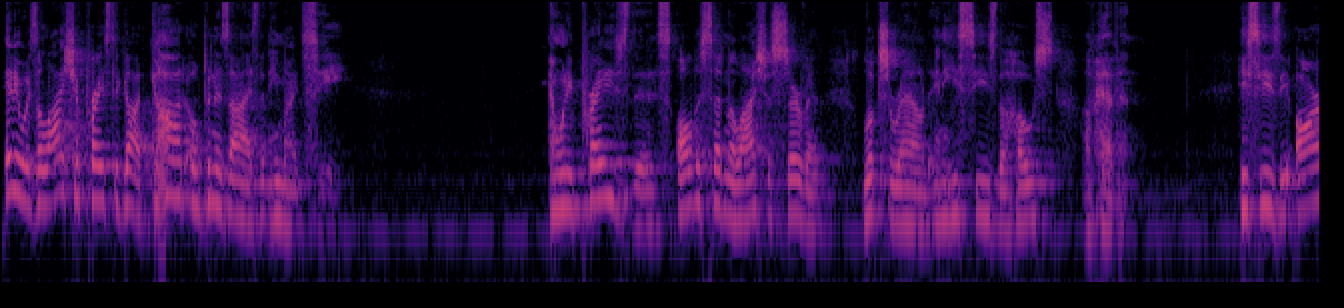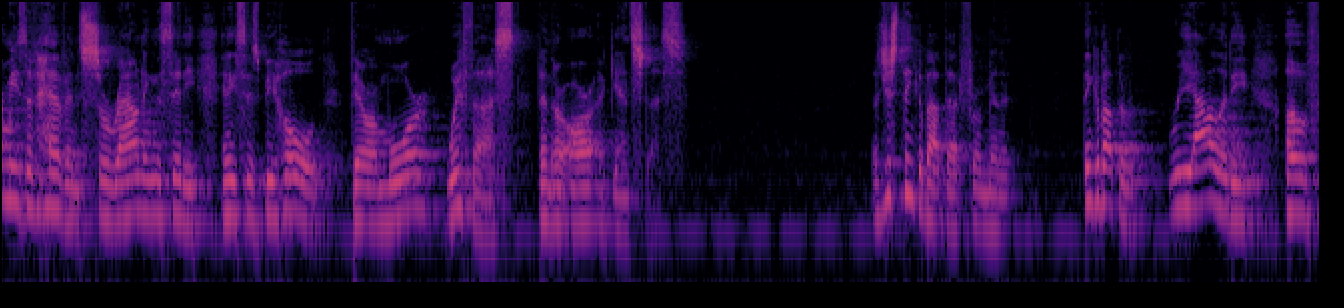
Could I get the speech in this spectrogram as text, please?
Anyways, Elisha prays to God God, open his eyes that he might see. And when he prays this, all of a sudden, Elisha's servant looks around and he sees the hosts of heaven. He sees the armies of heaven surrounding the city, and he says, Behold, there are more with us than there are against us. Now just think about that for a minute. Think about the reality of,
